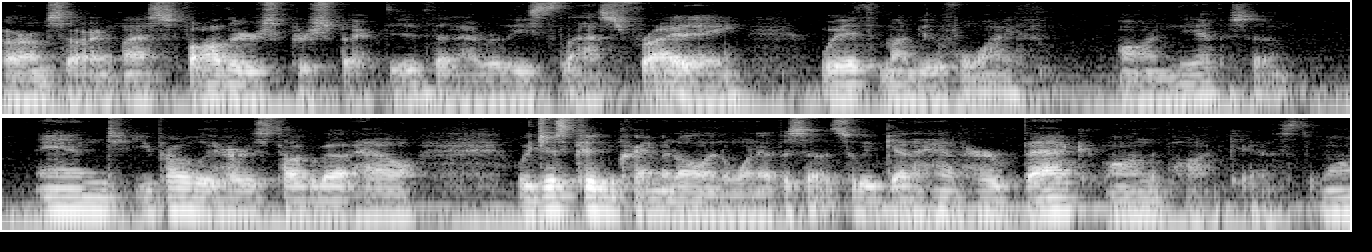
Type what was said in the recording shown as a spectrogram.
or I'm sorry, last Father's perspective that I released last Friday with my beautiful wife on the episode. And you probably heard us talk about how we just couldn't cram it all into one episode, so we've got to have her back on the podcast. Wah,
